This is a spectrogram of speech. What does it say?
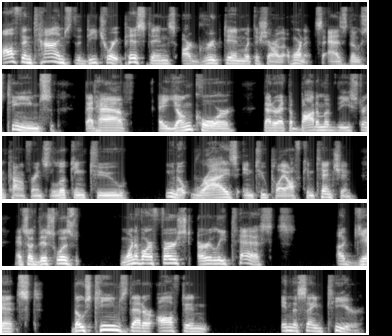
oftentimes the Detroit Pistons are grouped in with the Charlotte Hornets as those teams that have a young core that are at the bottom of the Eastern Conference looking to, you know, rise into playoff contention. And so this was one of our first early tests against those teams that are often in the same tier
